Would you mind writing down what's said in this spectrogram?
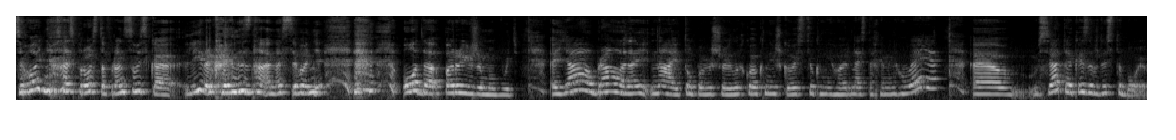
Сьогодні у нас просто французька лірика, я не знаю, у нас сьогодні Ода Парижу, мабуть. Я обрала най- найтоповішою легкою книжкою ось цю книгу Ернеста Хемінгуея е, Свято, яке завжди з тобою.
